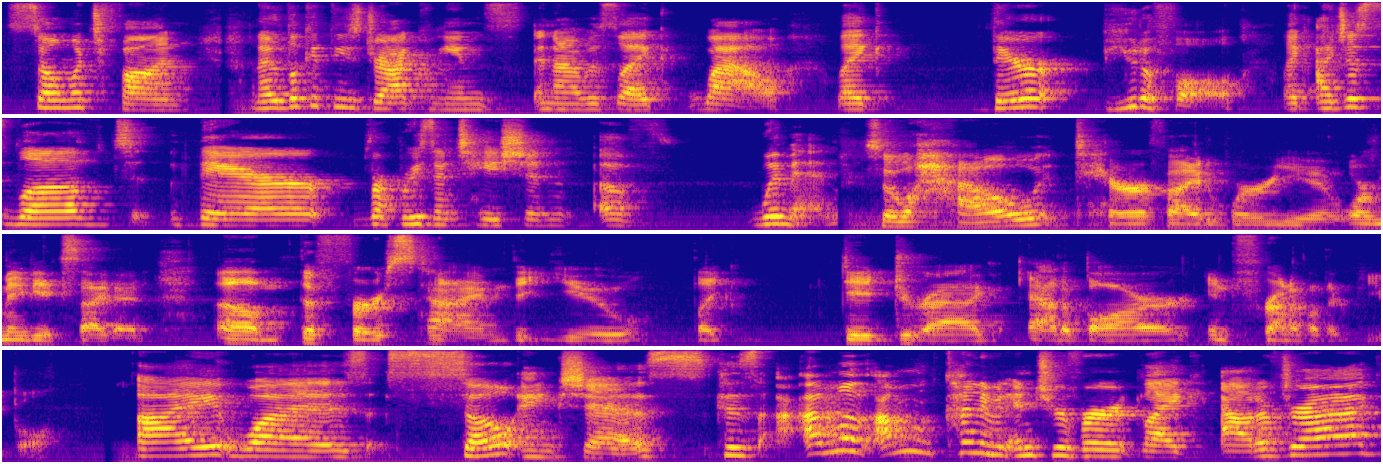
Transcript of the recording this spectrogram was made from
so much fun. And I would look at these drag queens, and I was like, wow, like they're beautiful. Like I just loved their representation of women. So how terrified were you, or maybe excited, um, the first time that you like did drag at a bar in front of other people? I was so anxious because I'm I'm kind of an introvert, like out of drag.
